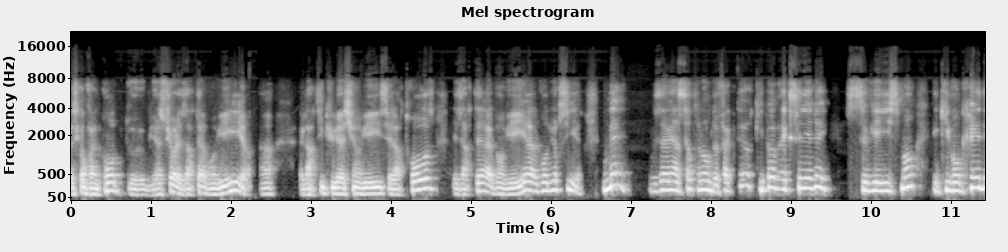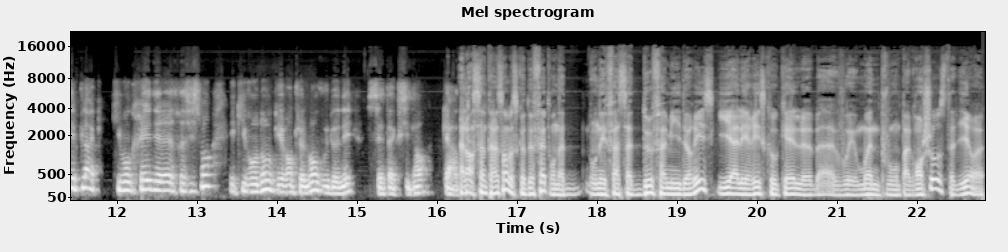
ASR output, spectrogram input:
Parce qu'en fin de compte, euh, bien sûr, les artères vont vieillir. Hein. L'articulation vieillit, c'est l'arthrose. Les artères, elles vont vieillir, elles vont durcir. Mais vous avez un certain nombre de facteurs qui peuvent accélérer ce vieillissement et qui vont créer des plaques, qui vont créer des rétrécissements et qui vont donc éventuellement vous donner cet accident cardiaque. Alors c'est intéressant parce que de fait, on, est face à deux familles de risques. Il y a les risques auxquels bah, vous et moi ne pouvons pas grand-chose, c'est-à-dire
